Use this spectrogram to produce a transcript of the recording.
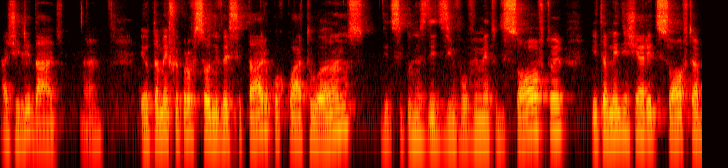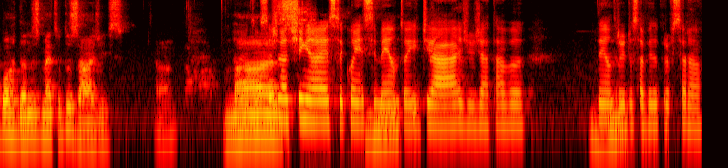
agilidade, né? Eu também fui professor universitário por quatro anos de disciplinas de desenvolvimento de software e também de engenharia de software abordando os métodos ágeis. Tá? Mas... Ah, então você já tinha esse conhecimento aí de ágil, já estava dentro uhum. da sua vida profissional.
